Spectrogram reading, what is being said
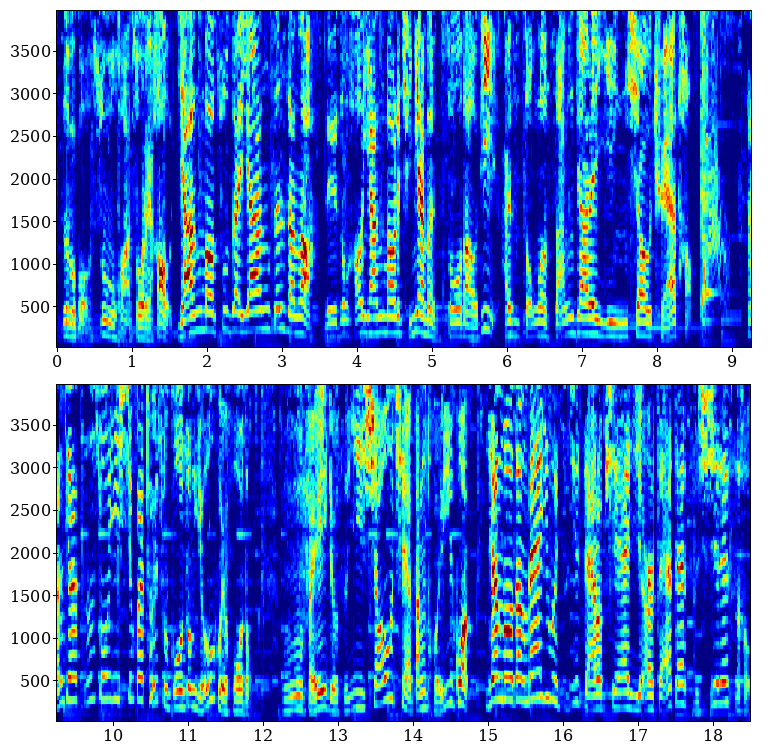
只不过俗话说得好，羊毛出在羊身上啊！这种薅羊毛的青年们，说到底还是中了商家的营销圈套。商家之所以喜欢推出各种优惠活动，无非就是以小钱当推广。羊毛党满以为自己占了便宜而沾沾自喜的时候，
